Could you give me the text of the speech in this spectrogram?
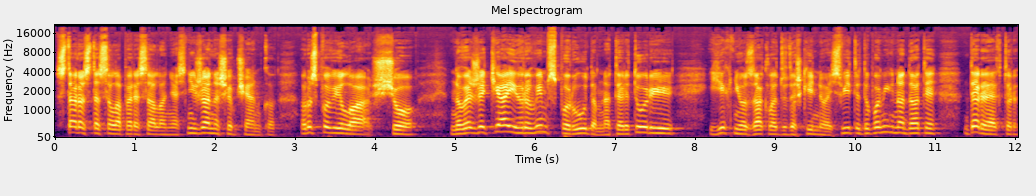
Староста села переселення Сніжана Шевченко розповіла, що нове життя ігровим спорудам на території їхнього закладу дошкільної освіти допоміг надати директор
